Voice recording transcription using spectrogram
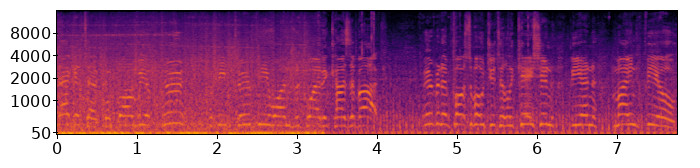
Negative. Confirm we have two, repeat two P1s required in Kazabak. Movement impossible due to location being minefield.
